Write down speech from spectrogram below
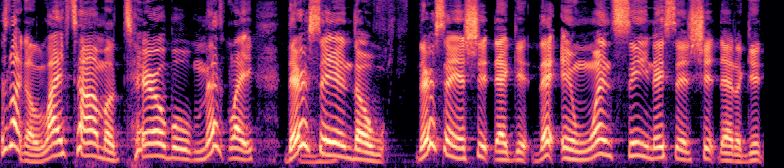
It's like a lifetime of terrible mess. Like they're saying though, they're saying shit that get that in one scene they said shit that'll get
